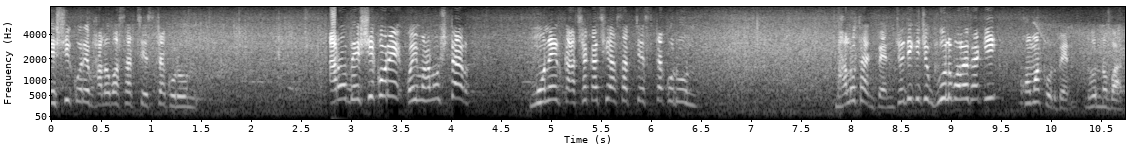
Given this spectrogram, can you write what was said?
বেশি করে ভালোবাসার চেষ্টা করুন। আরও বেশি করে ওই মানুষটার মনের কাছাকাছি আসার চেষ্টা করুন। ভালো থাকবেন। যদি কিছু ভুল বলে থাকি, ক্ষমা করবেন। ধন্যবাদ।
